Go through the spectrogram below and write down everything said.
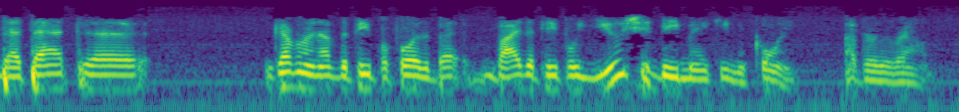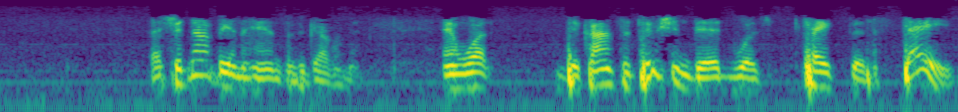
that that uh, government of the people, for the by the people, you should be making the coin of the realm. That should not be in the hands of the government. And what the Constitution did was take the state's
